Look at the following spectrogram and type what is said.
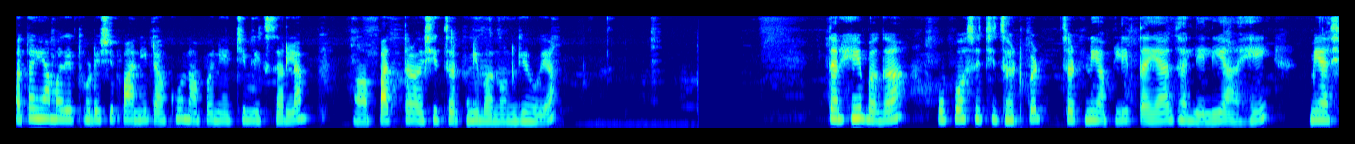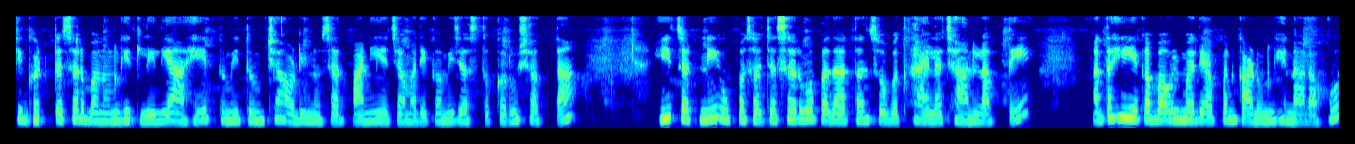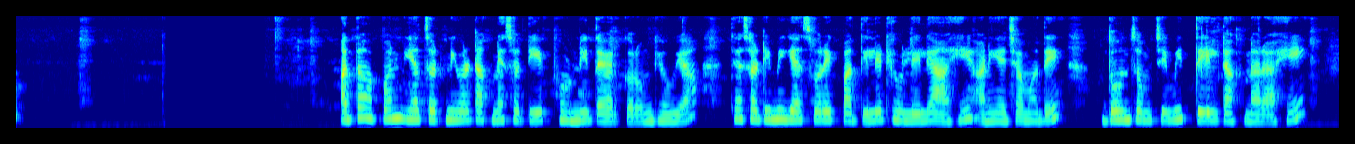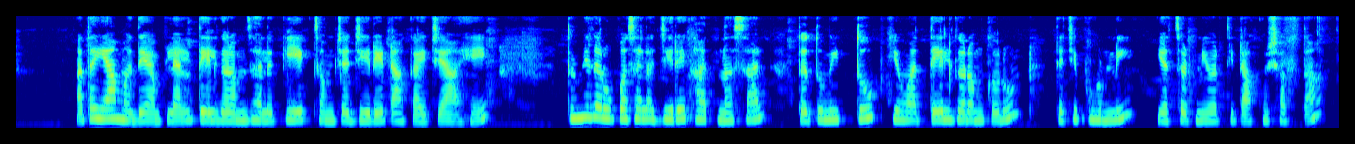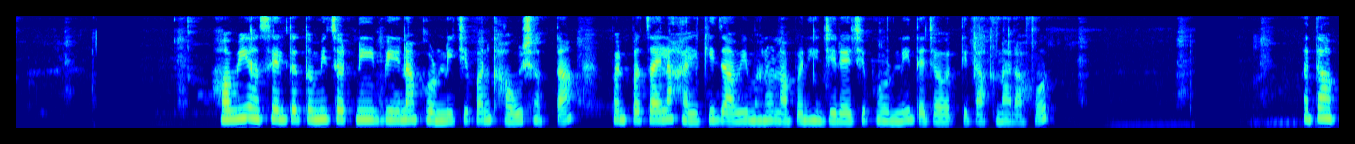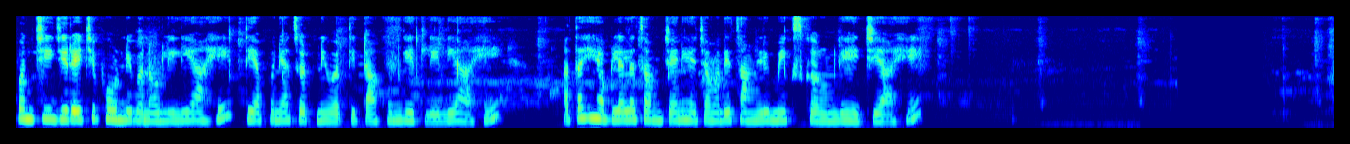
आता यामध्ये थोडेसे पाणी टाकून आपण याची मिक्सरला पातळ अशी चटणी बनवून घेऊया. तर हे बघा उपवासाची झटपट चटणी आपली तयार झालेली आहे. मी अशी घट्टसर बनवून घेतलेली आहे. तुम्ही तुमच्या आवडीनुसार पाणी याच्यामध्ये कमी जास्त करू शकता. ही चटणी उपवासाच्या सर्व पदार्थांसोबत खायला छान लागते. आता ही एका बाउलमध्ये आपण काढून घेणार आहोत. आता आपण या चटणीवर टाकण्यासाठी एक फोडणी तयार करून घेऊया. त्यासाठी मी गॅसवर एक पातेले ठेवलेले आहे आणि याच्यामध्ये दोन चमचे मी तेल टाकणार आहे. आता यामध्ये आपल्याला तेल गरम झालं की एक चमचा जिरे टाकायचे आहे. तुम्ही जर उपासाला जिरे खात नसाल तर तुम्ही तूप किंवा तेल गरम करून त्याची फोडणी या चटणीवरती टाकू शकता. हवी असेल तर तुम्ही चटणी बिना फोडणीची पण खाऊ शकता पण पचायला हलकी जावी म्हणून आपण ही जिऱ्याची फोडणी त्याच्यावरती टाकणार आहोत. आता आपण जी जिऱ्याची फोडणी बनवलेली आहे ती आपण या चटणीवरती टाकून घेतलेली आहे. आता ही आपल्याला चमच्याने ह्याच्यामध्ये चांगली मिक्स करून घ्यायची आहे.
